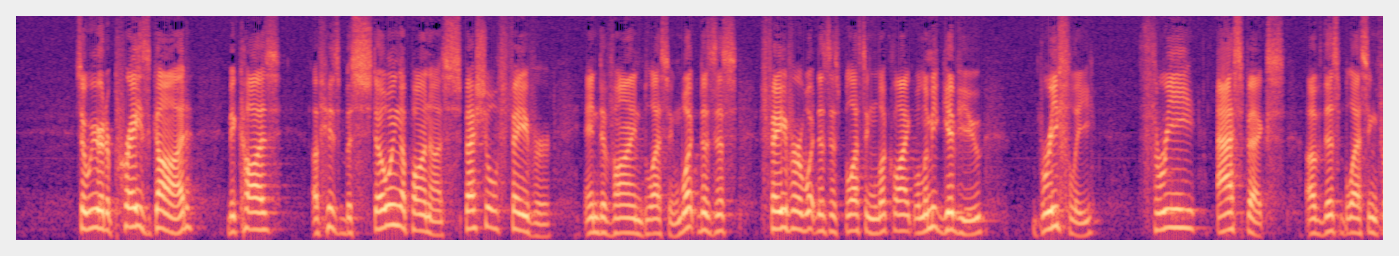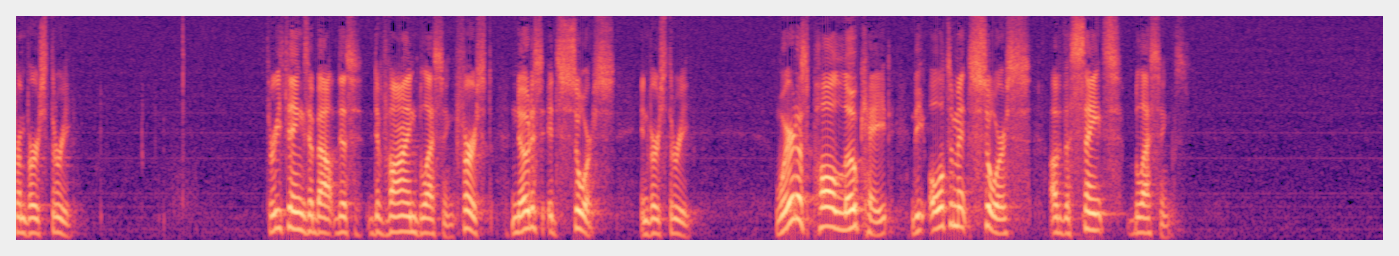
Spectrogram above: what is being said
So we are to praise God because of his bestowing upon us special favor and divine blessing. What does this favor, what does this blessing look like? Well, let me give you briefly three aspects of this blessing from verse 3. Three things about this divine blessing. First, notice its source in verse 3. Where does Paul locate the ultimate source of the saints' blessings?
